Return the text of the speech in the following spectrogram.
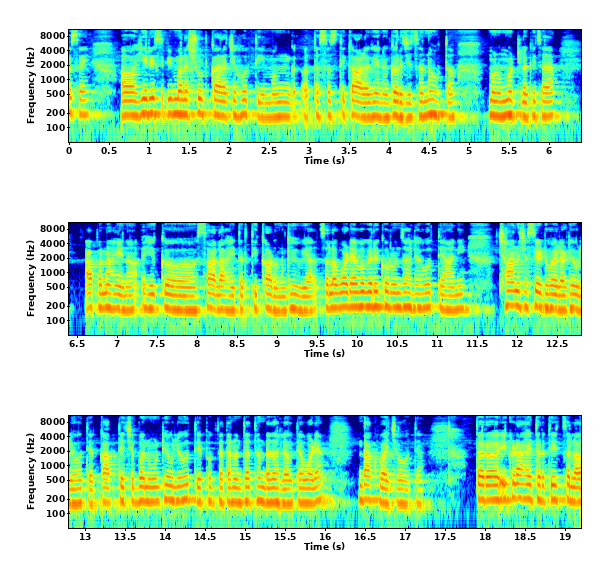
कसं आहे ही रेसिपी मला शूट करायची होती. मग तसंच ते काळं घेणं गरजेचं नव्हतं. म्हणून म्हटलं की जरा आपण आहे ना हे क साल आहे तर ती काढून घेऊया. चला वड्या वगैरे करून झाल्या होत्या आणि छान अशा सेट व्हायला ठेवल्या होत्या. काप त्याचे बनवून ठेवले होते. फक्त त्यानंतर थंड झाल्या होत्या वड्या दाखवायच्या होत्या. तर इकडं आहे तर ते चला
